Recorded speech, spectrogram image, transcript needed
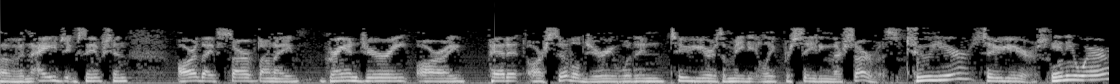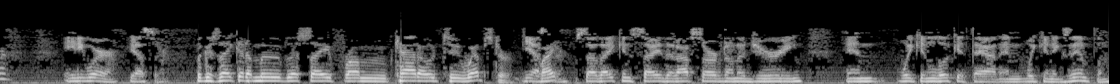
of an age exemption, or they've served on a grand jury or a petit or civil jury within two years immediately preceding their service. Two years? Two years, Anywhere? Anywhere, yes, sir. Because they could have moved, let's say, from Caddo to Webster. Yes, right? sir. So they can say that I've served on a jury, and we can look at that and we can exempt them.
